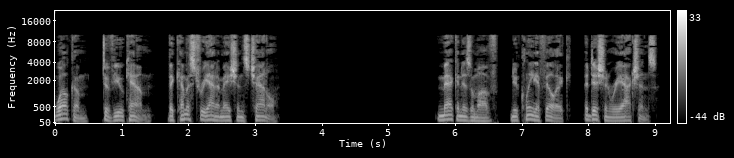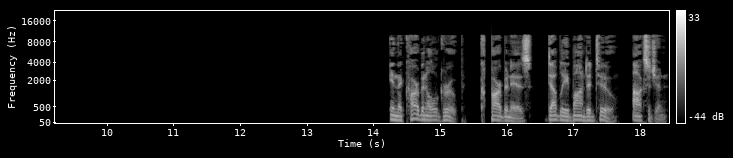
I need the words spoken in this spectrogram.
Welcome to ViewChem, the chemistry animations channel. Mechanism of nucleophilic addition reactions. In the carbonyl group, carbon is doubly bonded to oxygen.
